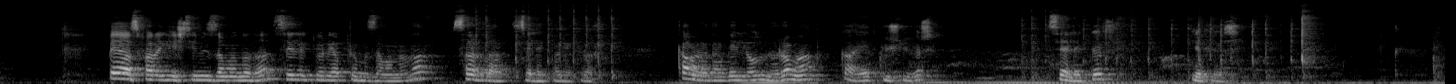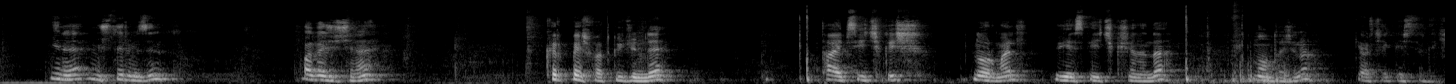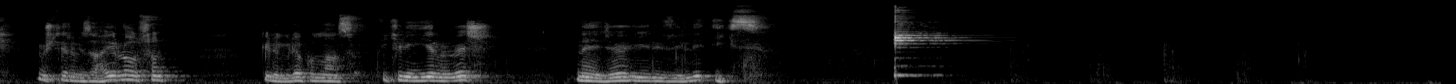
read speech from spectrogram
Beyaz fara geçtiğimiz zamanda da selektör yaptığımız zamanda da sarılar selektör yapıyor. Kameradan belli olmuyor ama gayet güçlü bir selektör yapıyor. Yine müşterimizin bagaj içine 45 watt gücünde Type-C çıkış normal USB çıkışının da montajını gerçekleştirdik. Müşterimize hayırlı olsun. Güle güle kullansın. 2025 NC 750X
